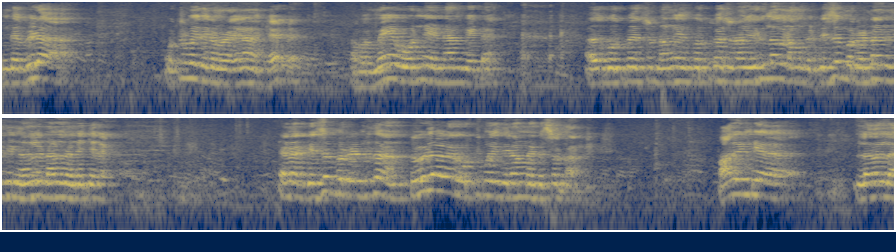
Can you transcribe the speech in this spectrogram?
இந்த விழா ஒற்றுமை தின விழா நான் கேட்டேன். அப்போ மே ஒன்று என்னன்னு கேட்டேன். அதுக்கு ஒரு பேர் சொன்னாங்க இதுக்கு ஒரு பேர் சொன்னாங்க. இருந்தாலும் நமக்கு டிசம்பர் ரெண்டாம் தேதி நல்ல நாள் நினைக்கிறேன். ஏன்னா டிசம்பர் ரெண்டு தான் தொழிலாளர் ஒற்றுமை தினம் என்று சொன்னார் ஆல் இந்தியா லெவலில்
